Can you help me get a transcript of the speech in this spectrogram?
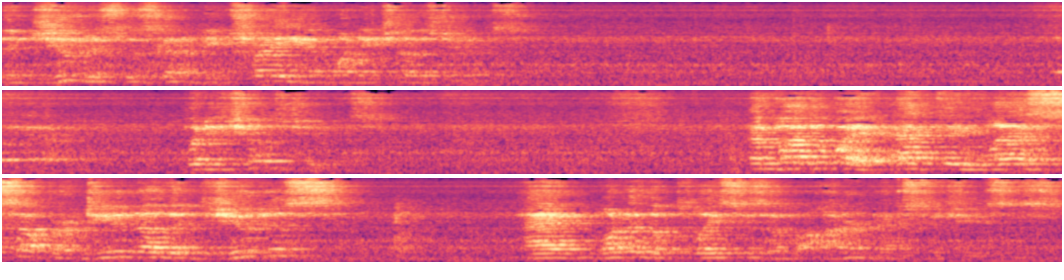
that Judas was going to betray him when he chose Judas? Oh, yeah. But he chose Judas. And by the way, at the Last Supper, do you know that Judas had one of the places of honor next to Jesus?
